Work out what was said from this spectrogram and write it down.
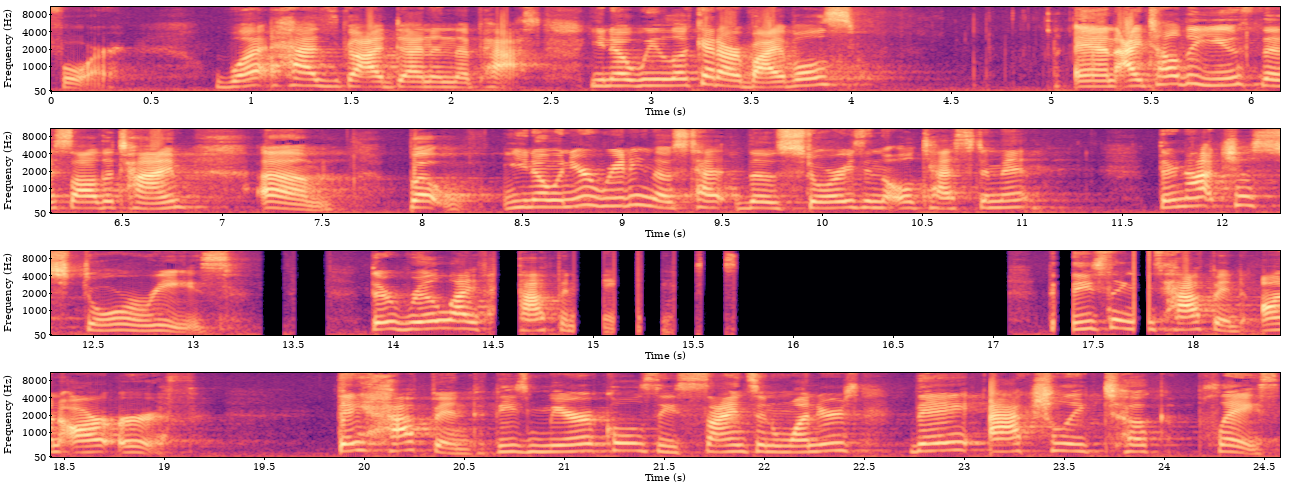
for? What has God done in the past? You know, we look at our Bibles, and I tell the youth this all the time. Um, but you know, when you're reading those te- those stories in the Old Testament, they're not just stories; they're real life happenings. These things happened on our earth. They happened. These miracles, these signs and wonders, they actually took place.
